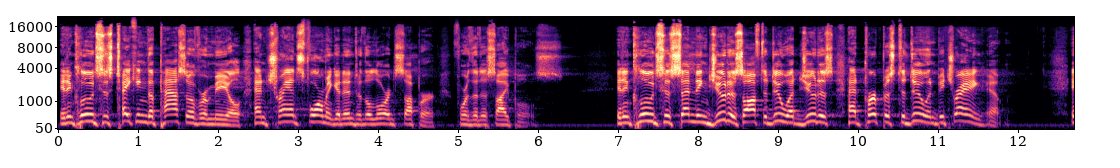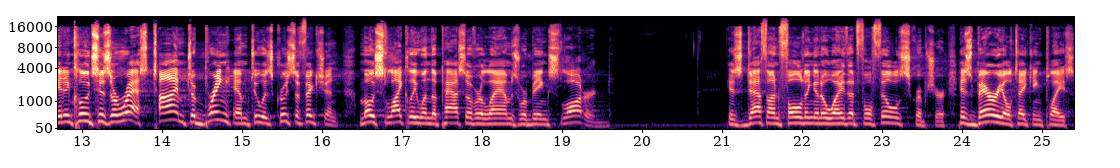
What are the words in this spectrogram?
It includes his taking the Passover meal and transforming it into the Lord's Supper for the disciples. It includes his sending Judas off to do what Judas had purposed to do in betraying him. It includes his arrest, time to bring him to his crucifixion, most likely when the Passover lambs were being slaughtered his death unfolding in a way that fulfills Scripture, his burial taking place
